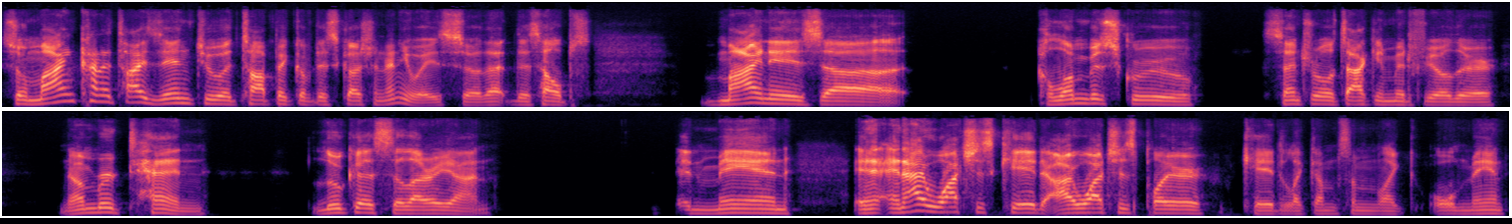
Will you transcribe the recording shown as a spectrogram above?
So mine kind of ties into a topic of discussion, anyways. So that this helps. Mine is uh Columbus Crew central attacking midfielder number 10, Lucas Zelarayan. And man, and, and I watch this kid, I watch this player, kid, like I'm some like old man.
